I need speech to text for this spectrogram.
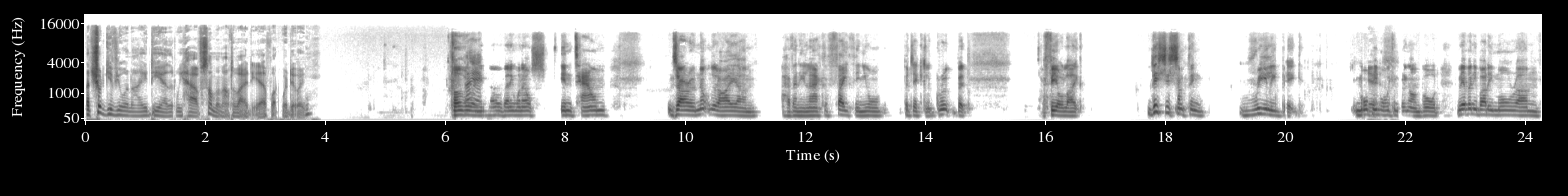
that should give you an idea that we have some amount of idea of what we're doing. Okay. you know of anyone else in town, Xaro? Not that I um have any lack of faith in your particular group, but I feel like this is something really big. More Yes. people we can bring on board. Do we have anybody more um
